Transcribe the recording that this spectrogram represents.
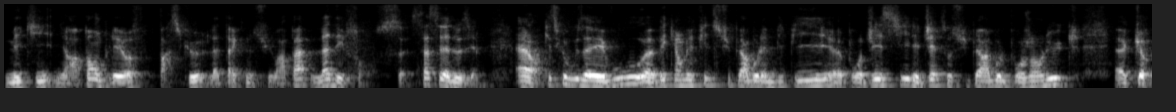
mais qui n'ira pas en playoff parce que l'attaque ne suivra pas la défense. Ça, c'est la deuxième. Alors, qu'est-ce que vous avez, vous euh, Baker Mayfield, Super Bowl MVP euh, pour Jesse, les Jets au Super Bowl pour Jean-Luc, euh, Kirk.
